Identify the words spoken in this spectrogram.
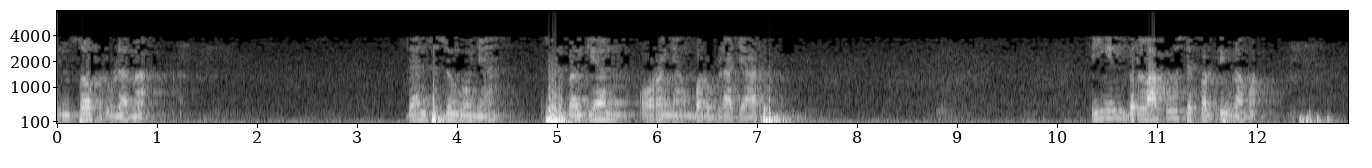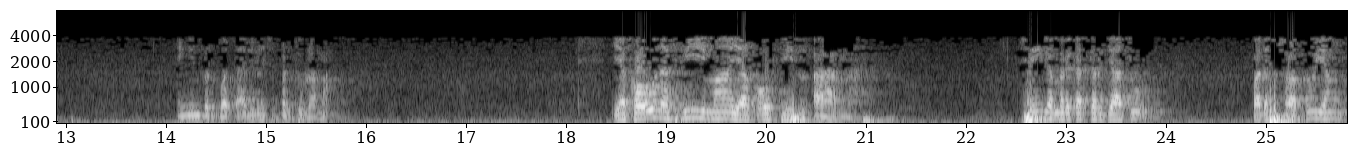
insaf ulama. Dan sesungguhnya sebagian orang yang baru belajar ingin berlaku seperti ulama ingin berbuat adil seperti ulama. yaqauna fi ma yaqau fil amah. Sehingga mereka terjatuh pada sesuatu yang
